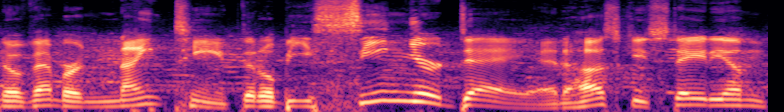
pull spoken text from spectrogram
November 19th. It'll be senior day at Husky Stadium.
